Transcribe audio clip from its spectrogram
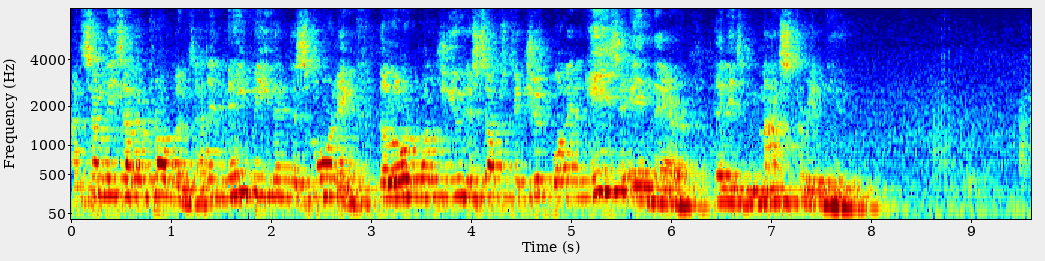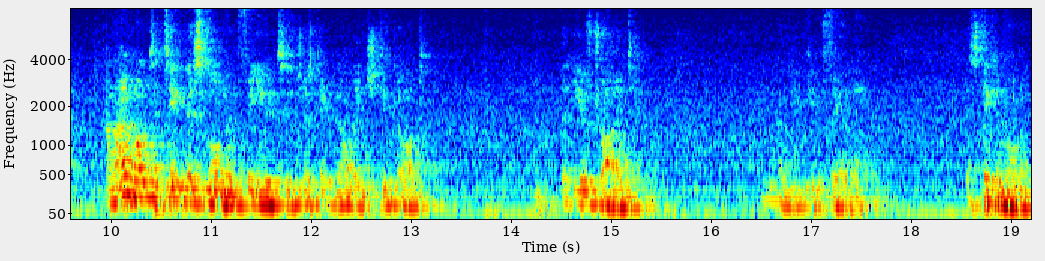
and some of these other problems, and it may be that this morning the Lord wants you to substitute what it is in there that is mastering you. And I want to take this moment for you to just acknowledge to God that you've tried and you keep failing. Let's take a moment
